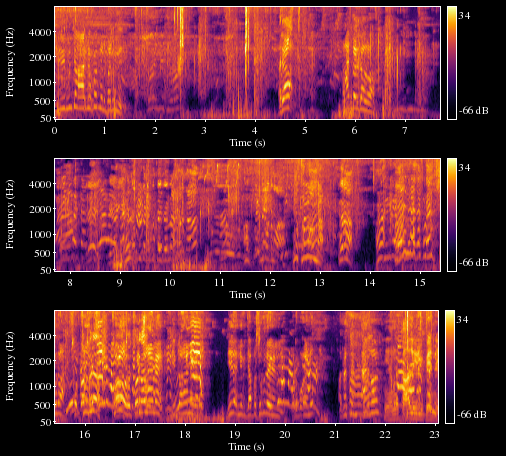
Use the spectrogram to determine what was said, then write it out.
ఈ నుంచి ఆరు చెప్పండి బండి అరే మాట్లాడు కదా చూస్తానే ఉన్నా నీకు పడిపోయింది ఈ అన్న కాలు ఇరిగిపోయింది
